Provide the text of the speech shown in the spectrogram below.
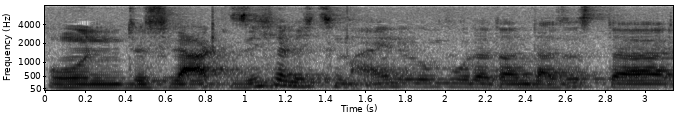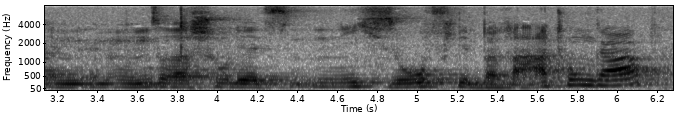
Und es lag sicherlich zum einen irgendwo daran, dass es da in, in unserer Schule jetzt nicht so viel Beratung gab.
